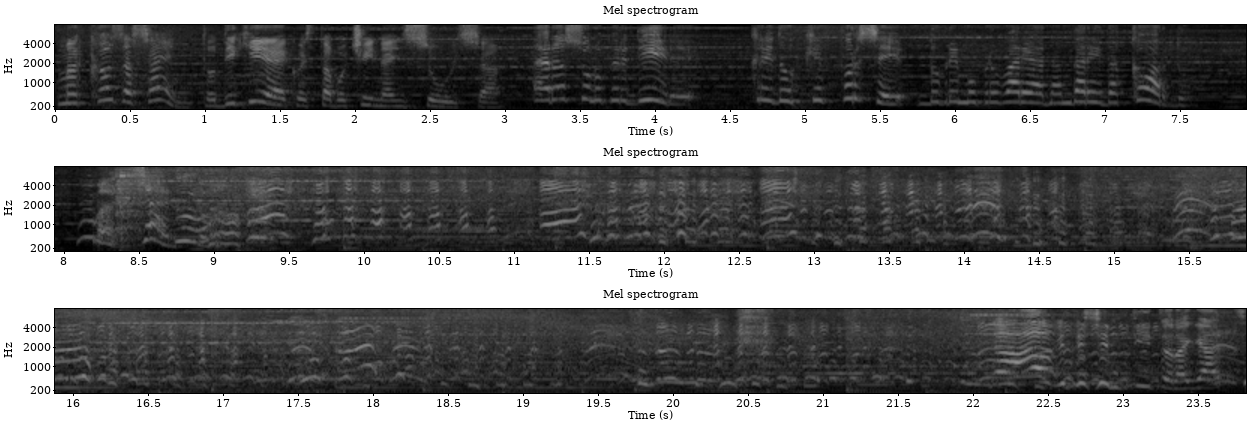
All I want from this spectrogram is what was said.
Ma cosa sento? Di chi è questa vocina insulsa? Era solo per dire. Credo che forse dovremmo provare ad andare d'accordo. Ma certo! Ah, avete sentito, ragazzi?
